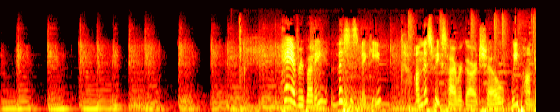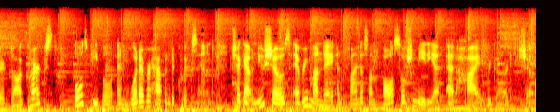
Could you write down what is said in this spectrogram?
Hey everybody, this is Nikki. On this week's High Regard show, we ponder dog parks, old people, and whatever happened to quicksand. Check out new shows every Monday and find us on all social media at High Regard Show.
